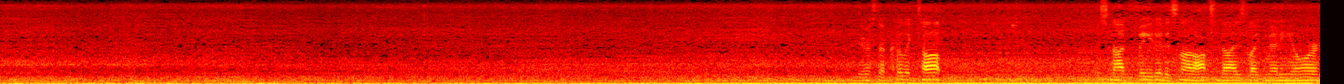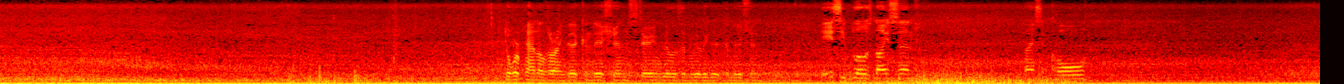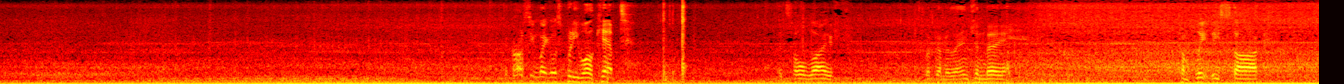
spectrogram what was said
There's the acrylic top. It's not faded, it's not oxidized like many are. Door panels are in good condition, steering wheel is in really good condition. AC blows nice and nice and cold. The car seemed like it was pretty well kept its whole life. Look under the engine bay. Completely stock,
